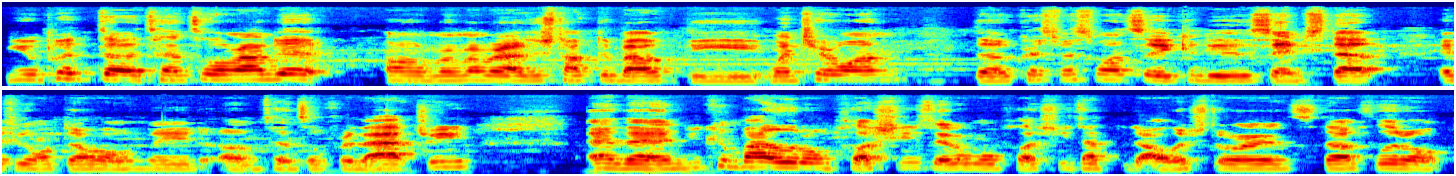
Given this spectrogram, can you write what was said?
you put the tinsel around it. Um, remember, I just talked about the winter one, the Christmas one, so you can do the same step if you want the homemade um, tinsel for that tree. And then you can buy little plushies, animal plushies at the dollar store and stuff, little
